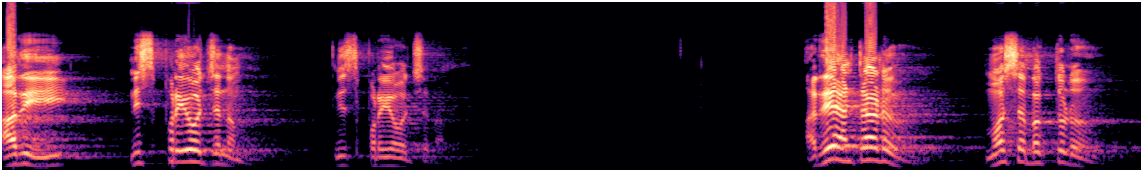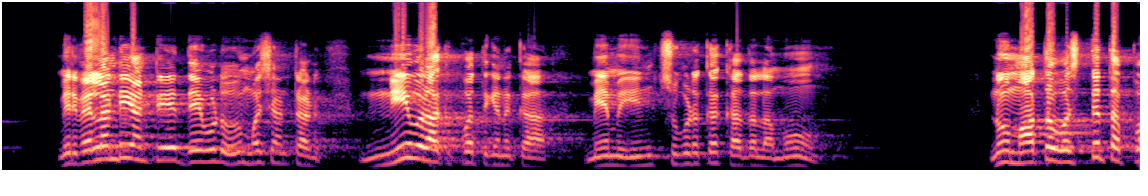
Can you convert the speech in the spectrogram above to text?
అది నిష్ప్రయోజనం నిష్ప్రయోజనం. అదే అంటాడు మోస భక్తుడు. మీరు వెళ్ళండి అంటే దేవుడు మోస అంటాడు. నీవు రాకపోతే గనక మేము ఇంచుగుడక కదలము. నువ్వు మాతో వస్తే తప్ప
